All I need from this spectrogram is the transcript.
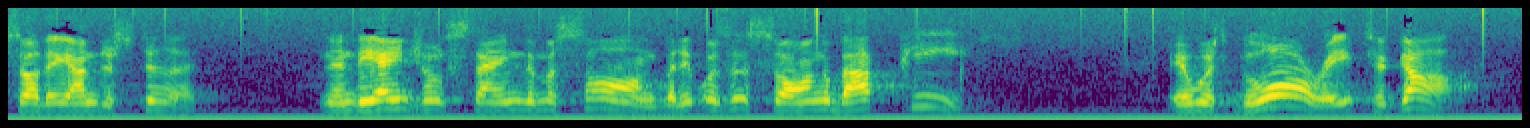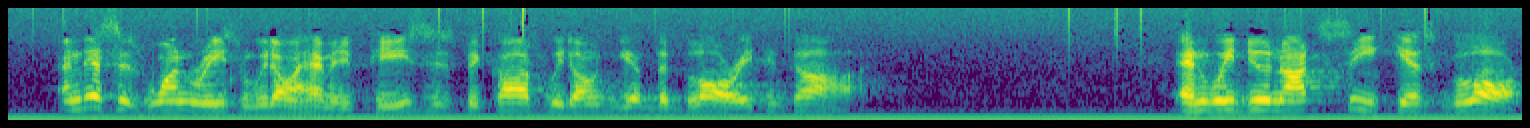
so they understood. And the angels sang them a song, but it was a song about peace. It was glory to God. And this is one reason we don't have any peace, is because we don't give the glory to God. And we do not seek His glory.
